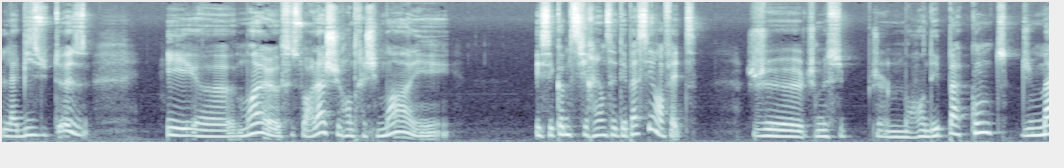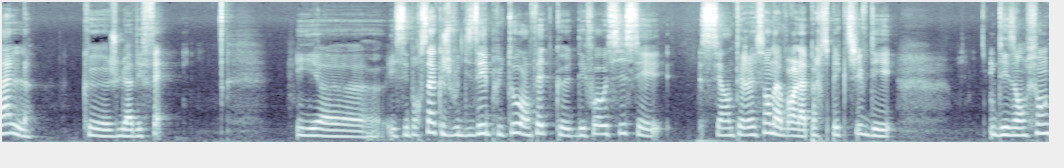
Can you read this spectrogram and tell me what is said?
la bisuteuse. Et euh, moi, ce soir-là, je suis rentrée chez moi et, et c'est comme si rien ne s'était passé, en fait. Je, je me suis, je ne me rendais pas compte du mal que je lui avais fait. Et, et c'est pour ça que je vous disais plutôt, en fait, que des fois aussi, c'est, c'est intéressant d'avoir la perspective des, des enfants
